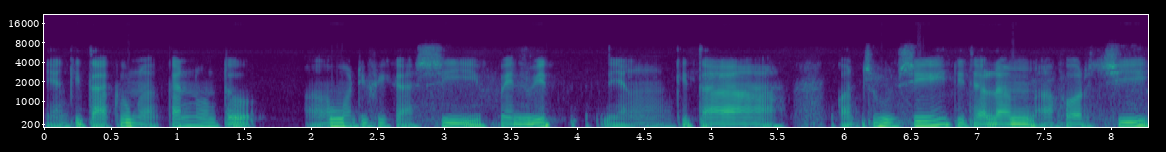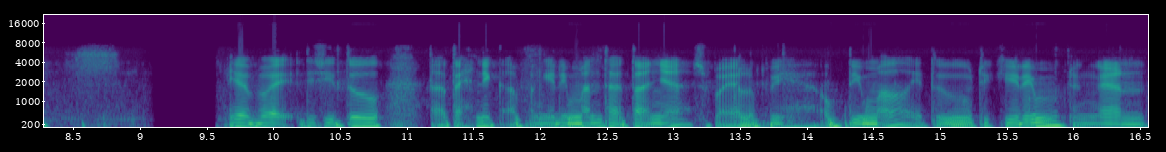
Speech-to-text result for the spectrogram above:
yang kita gunakan untuk uh, modifikasi bandwidth yang kita konsumsi di dalam 4G Ya baik di situ uh, teknik uh, pengiriman datanya supaya lebih optimal itu dikirim dengan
